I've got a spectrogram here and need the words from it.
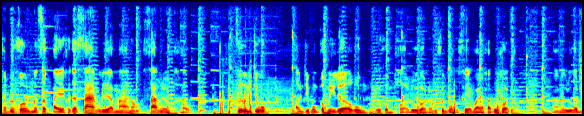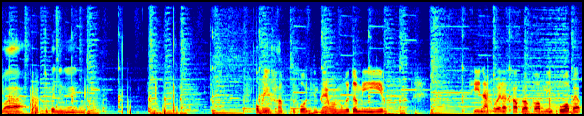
ครับทุกคนเหมือนสไปร์เขาจะสร้างเรือมาเนาะสร้างเรือของเขาซึ่งจริงๆผมเอาจริงๆผมก็มีเรือของผมเดี๋ยวผมขอดูก่อนเนาะซึ่งผมเซฟไว้แล้วครับทุกคนมาดูกันว่าจะเป็นยังไงเนาะ ผมครับทุกคนเห็นไหมว่ามันก็จะมีที่นั่งด้วยนะครับ แล้วก็มีพวกแบบ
